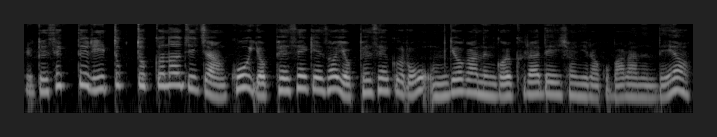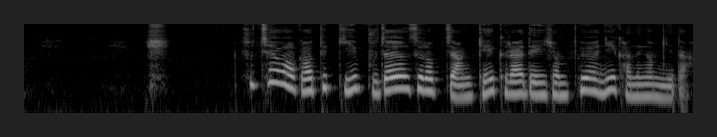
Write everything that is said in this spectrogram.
이렇게 색들이 뚝뚝 끊어지지 않고 옆에 색에서 옆에 색으로 옮겨가는 걸 그라데이션이라고 말하는데요. 수채화가 특히 부자연스럽지 않게 그라데이션 표현이 가능합니다.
